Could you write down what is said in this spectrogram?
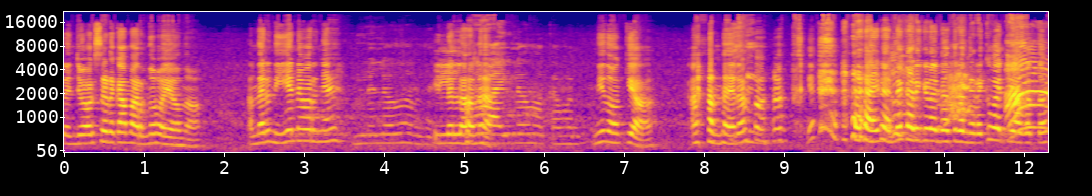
ലഞ്ച് ബോക്സ് എടുക്കാൻ മറന്നുപോയാന്ന്. അന്നേരം നീ എന്നെ പറഞ്ഞേ? ഇല്ലല്ലോ നീ നോക്കിയോ? അന്നേരം അതിന് എന്നെ കടിക്കണ എന്നത്ര നിനക്ക് പറ്റിയ അബദ്ധം?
